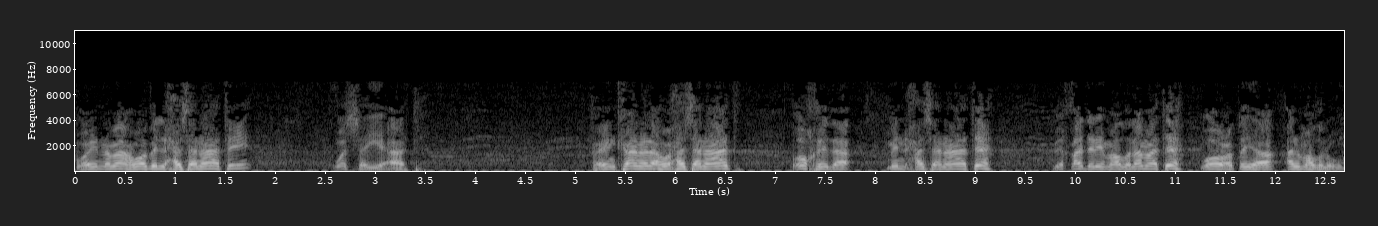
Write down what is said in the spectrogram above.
وإنما هو بالحسنات والسيئات. فإن كان له حسنات أخذ من حسناته بقدر مظلمته وأعطي المظلوم.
